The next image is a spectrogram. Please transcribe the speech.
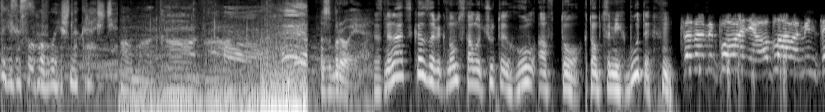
Ти заслуговуєш на краще. Зброя. Зненацька за вікном стало чути гул авто. Хто б це міг бути? Хм. За нами погані, облава, мінте,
